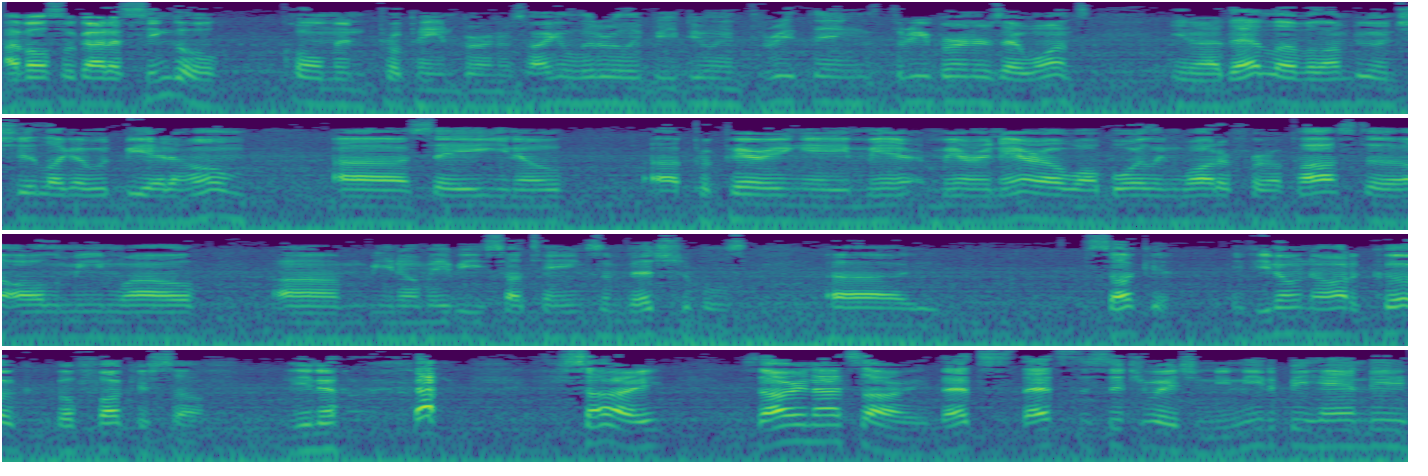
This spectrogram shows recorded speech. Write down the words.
I've also got a single Coleman propane burner, so I can literally be doing three things, three burners at once you know, at that level, I'm doing shit like I would be at home. Uh, say, you know, uh, preparing a mar- marinara while boiling water for a pasta. All the meanwhile, um, you know, maybe sautéing some vegetables. Uh, suck it. If you don't know how to cook, go fuck yourself. You know. sorry, sorry, not sorry. That's that's the situation. You need to be handy,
